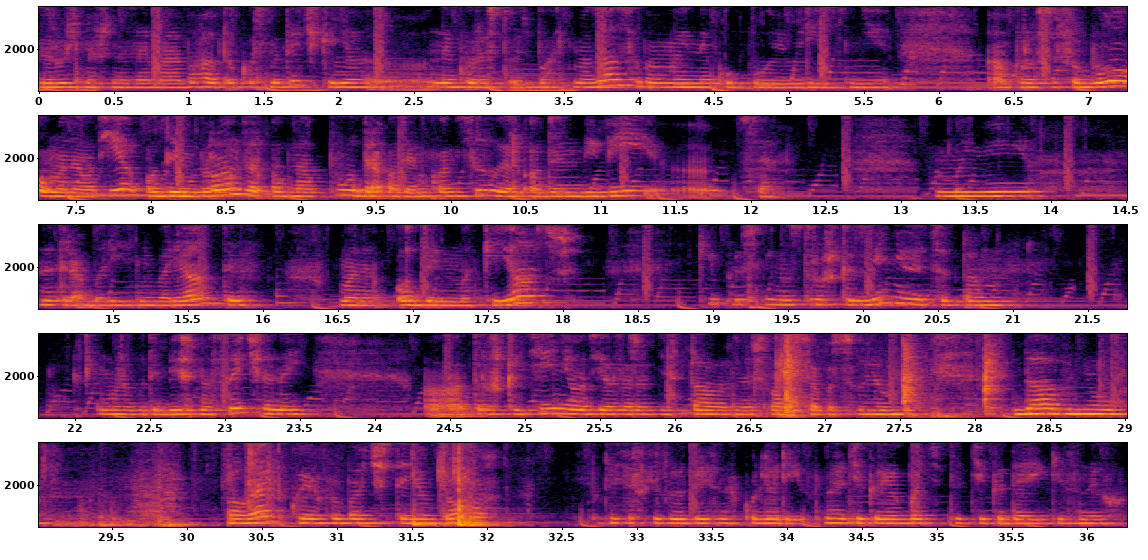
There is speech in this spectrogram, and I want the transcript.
зручно, що не займає багато косметички. Я не користуюсь багатьма засобами і не купую різні. Просто що було, у мене от є один бронзер, одна пудра, один консилер, один BB, е, все. Мені не треба різні варіанти. У мене один макіяж, який плюс-мінус трошки змінюється. Там може бути більш насичений. Трошки тіні. От я зараз дістала, знайшла у себе свою давню палетку, як ви бачите, є вдома. Подивіться, скільки тут різних кольорів. Ну, я тільки, як бачите, тільки деякі з них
